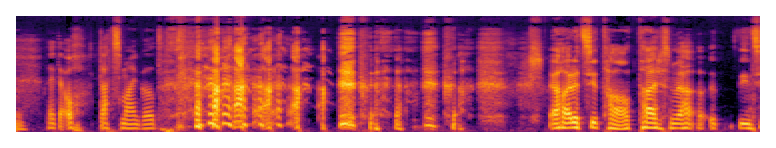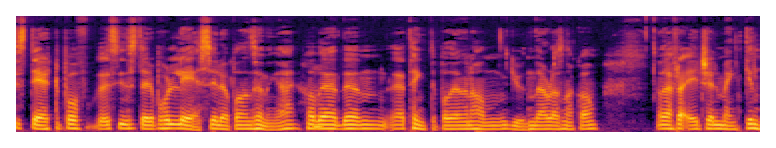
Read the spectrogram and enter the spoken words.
Da tenkte jeg åh, that's my god. Jeg har et sitat her som jeg insisterte på, insisterer på å lese i løpet av den sendinga her. Og det, den, jeg tenkte på det når han guden der ble snakka om. Og det er fra H.L. Mencken,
